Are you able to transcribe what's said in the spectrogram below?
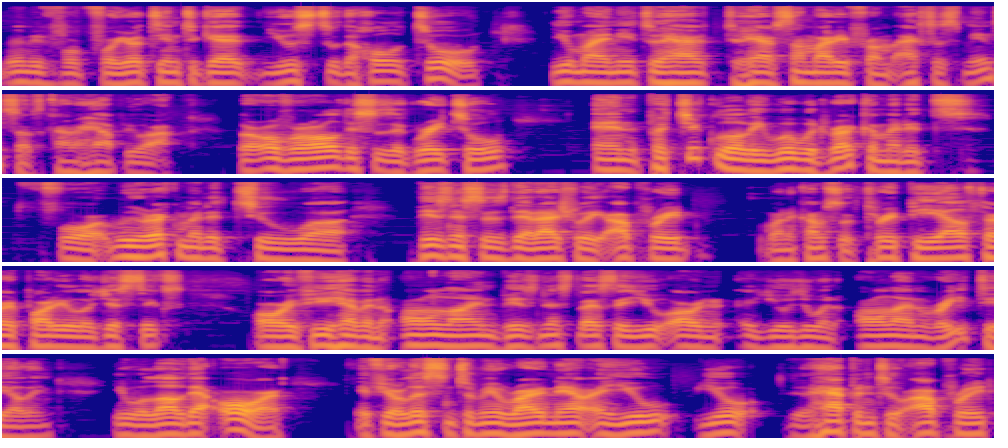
maybe for, for your team to get used to the whole tool, you might need to have to have somebody from Access to kind of help you out. But overall, this is a great tool, and particularly we would recommend it for we recommend it to uh, businesses that actually operate when it comes to 3PL, third party logistics, or if you have an online business, let's say you are you do an online retailing you will love that. Or if you're listening to me right now and you you happen to operate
